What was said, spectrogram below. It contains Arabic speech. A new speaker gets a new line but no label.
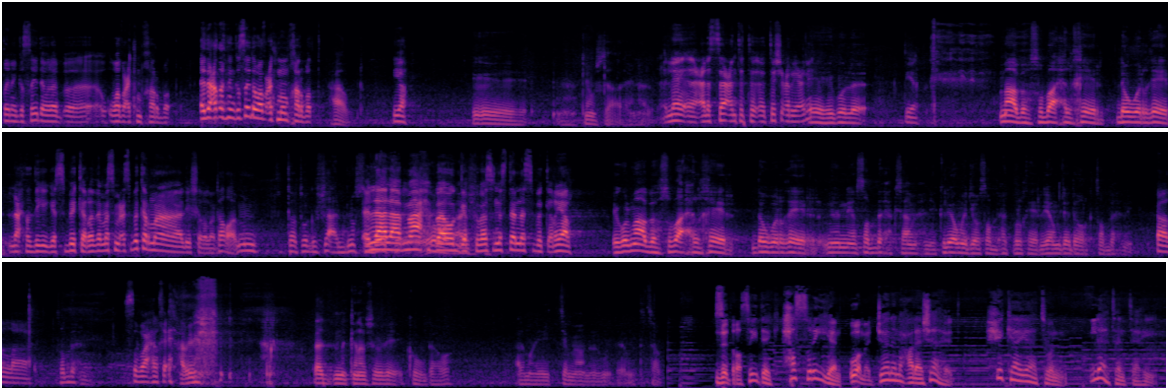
تعطيني قصيدة ولا ب- وضعك مخربط. إذا أعطيتني قصيدة وضعك مو مخربط.
حاول.
يا.
إيه كم الساعة الحين؟
لا على الساعة أنت تشعر يعني؟
إيه يقول
يا.
ما به صباح الخير دور غير.
لحظة دقيقة speaker. إذا ما أسمع speaker ما لي شغل أنا.
ترى من تو- توقف شاعر بنص
لا لا ما أحب
أوقفك.
بس نستنى speaker. يلا.
يقول ما به صباح الخير دور غير من إني أصبحك سامحني. كل يوم أجي واصبحك بالخير اليوم جاء دورك تصبحني.
الله.
صبحني.
صباح الخير.
حبيبي. بعد إنك أنا أسوي لي كوب قهوة على ما يتجمعون المتسابق
زد رصيدك حصريا ومجانا على شاهد. حكايات لا تنتهي.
